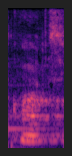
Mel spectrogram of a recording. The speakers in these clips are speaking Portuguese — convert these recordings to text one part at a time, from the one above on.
Cortes.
